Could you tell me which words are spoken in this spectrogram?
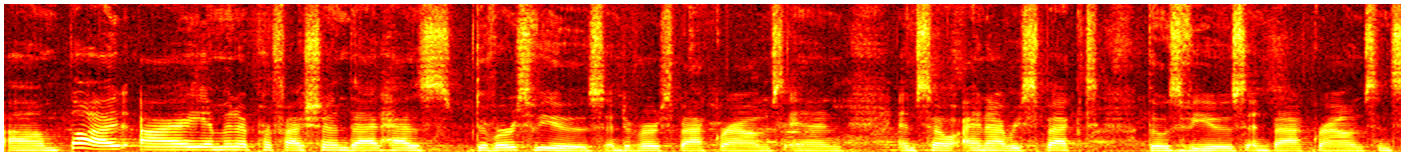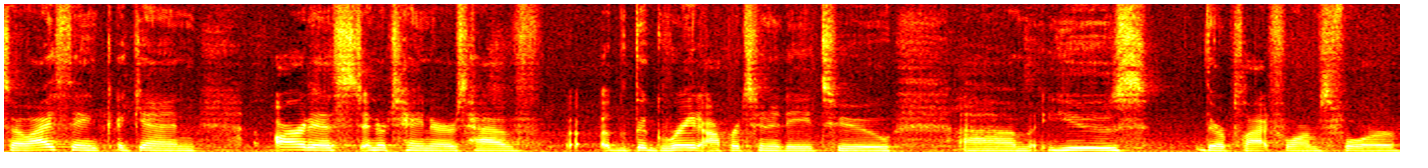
Um, but I am in a profession that has diverse views and diverse backgrounds, and and so and I respect those views and backgrounds. And so I think again, artists, entertainers have a, the great opportunity to um, use their platforms for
